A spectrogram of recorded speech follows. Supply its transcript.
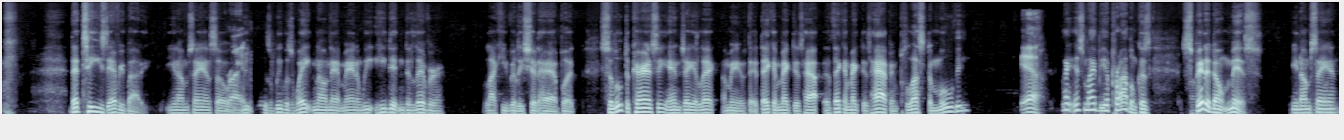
that teased everybody. You know what I'm saying? So Right. we was we was waiting on that man, and we he didn't deliver like he really should have. But salute the currency and Jay Elect. I mean, if they, if they can make this happen, if they can make this happen, plus the movie, yeah like this might be a problem because Spitta don't miss. You know what I'm saying?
